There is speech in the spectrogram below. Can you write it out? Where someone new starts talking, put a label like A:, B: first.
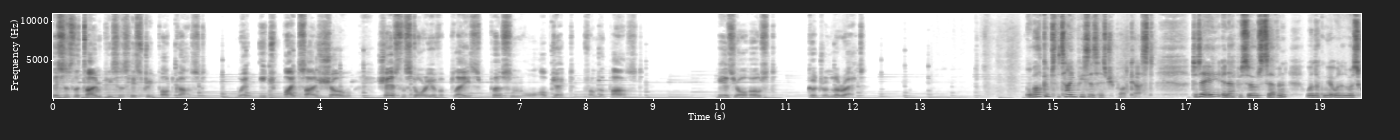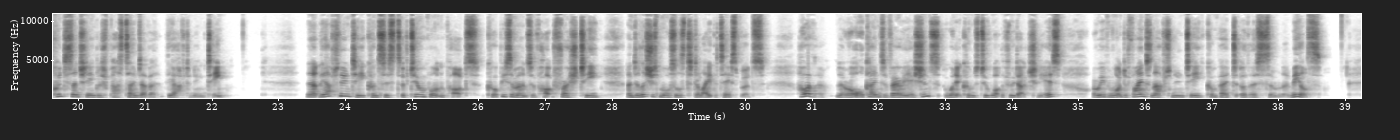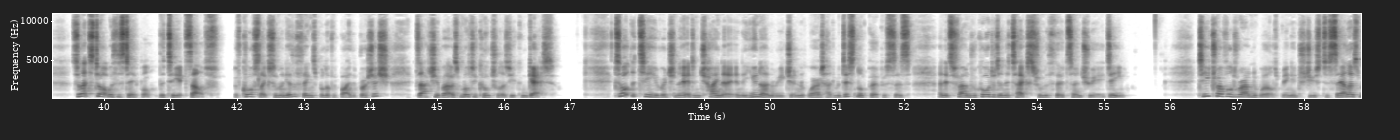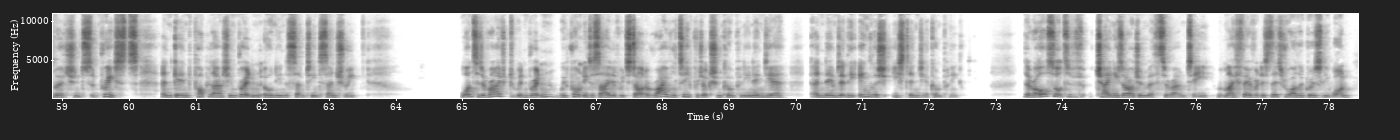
A: This is the Timepieces History Podcast, where each bite sized show shares the story of a place, person, or object from the past. Here's your host, Gudrun Lorette.
B: Welcome to the Timepieces History Podcast. Today, in episode 7, we're looking at one of the most quintessentially English pastimes ever the afternoon tea. Now, the afternoon tea consists of two important parts copious amounts of hot, fresh tea and delicious morsels to delight the taste buds. However, there are all kinds of variations when it comes to what the food actually is, or even what defines an afternoon tea compared to other similar meals. So let's start with the staple, the tea itself. Of course, like so many other things beloved by the British, it's actually about as multicultural as you can get. It's thought that tea originated in China in the Yunnan region where it had medicinal purposes and it's found recorded in a text from the 3rd century AD. Tea travelled around the world, being introduced to sailors, merchants, and priests, and gained popularity in Britain only in the 17th century. Once it arrived in Britain, we promptly decided we'd start a rival tea production company in India and named it the English East India Company. There are all sorts of Chinese origin myths around tea, but my favourite is this rather grisly one.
